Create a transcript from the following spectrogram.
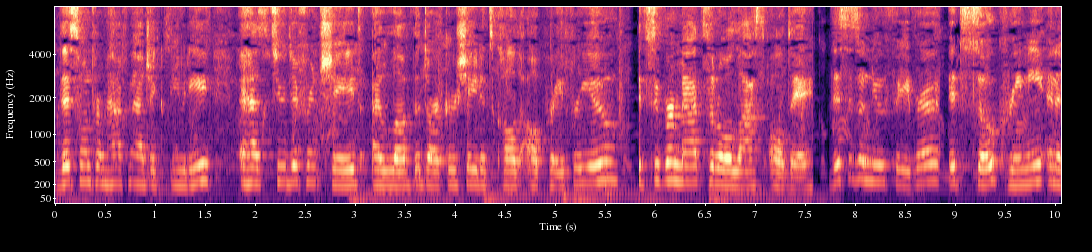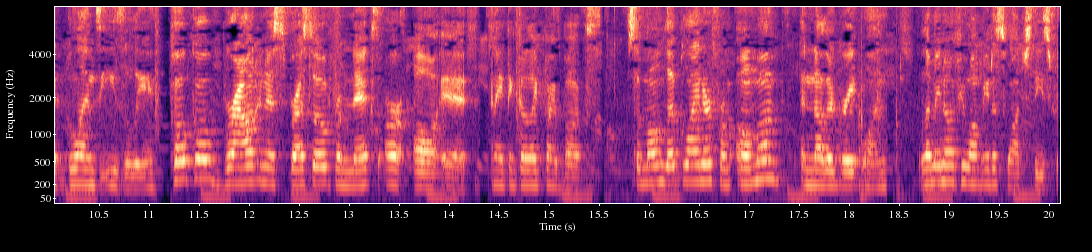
This one from Half Magic Beauty. It has two different shades. I love the darker shade. It's called I'll Pray For You. It's super matte, so it'll last all day. This is a new favorite. It's so creamy and it blends easily. Cocoa, brown, and espresso from NYX are all it. And I think they're like five bucks. Simone lip liner from Oma, another great one. Let me know if you want me to swatch these for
